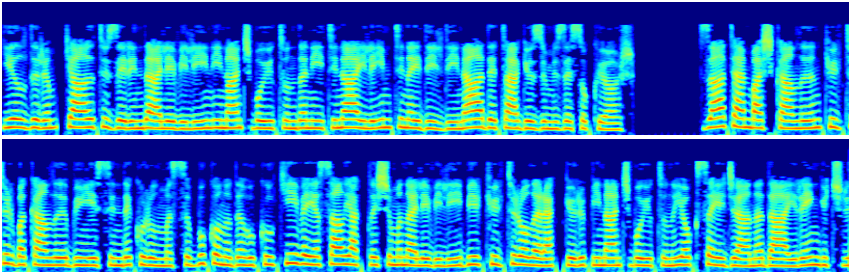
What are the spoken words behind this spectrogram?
Yıldırım, kağıt üzerinde Aleviliğin inanç boyutundan itina ile imtina edildiğini adeta gözümüze sokuyor. Zaten başkanlığın Kültür Bakanlığı bünyesinde kurulması bu konuda hukuki ve yasal yaklaşımın Aleviliği bir kültür olarak görüp inanç boyutunu yok sayacağına dair en güçlü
